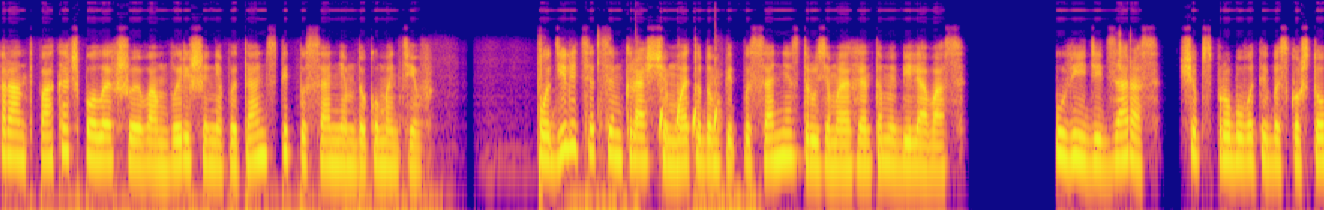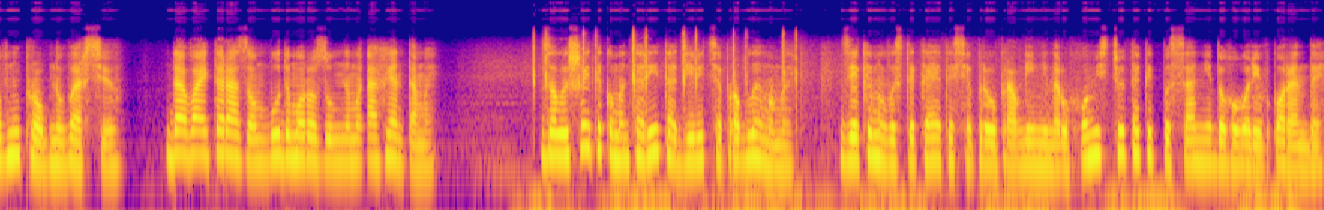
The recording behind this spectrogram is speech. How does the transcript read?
Rand Package полегшує вам вирішення питань з підписанням документів. Поділіться цим кращим методом підписання з друзями-агентами біля вас. Увійдіть зараз, щоб спробувати безкоштовну пробну версію. Давайте разом будемо розумними агентами. Залишайте коментарі та діліться проблемами, з якими ви стикаєтеся при управлінні нерухомістю та підписанні договорів оренди.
